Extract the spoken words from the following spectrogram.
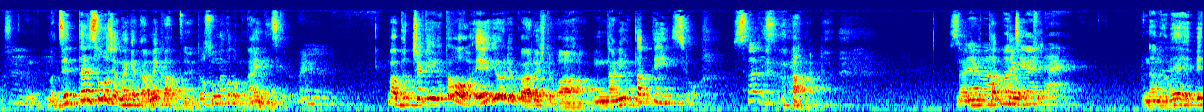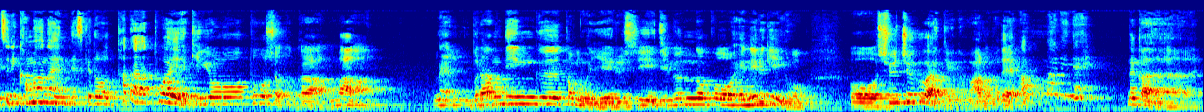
うんまあ、絶対そうじゃなきゃダメかっていうとそんなこともないんですけどね、うん。まあ、ぶっちゃけ言うと営業力ある人は何歌っていいんですよ。そうですね。はい。それは間違いなので別に構わないんですけどただとはいえ企業当初とかまあねブランディングとも言えるし自分のこうエネルギーのお集中具合っていうのもあるのであんまりねなんか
